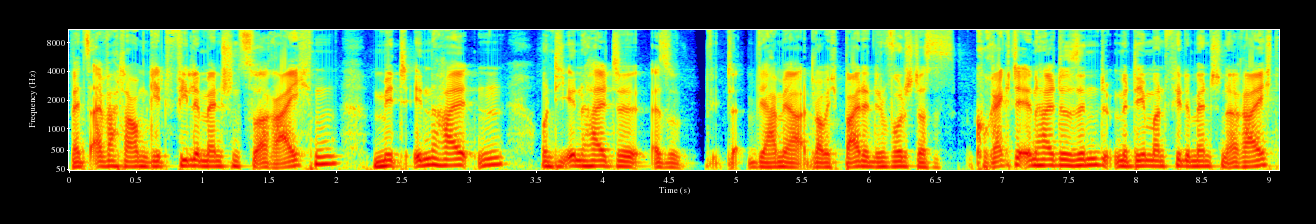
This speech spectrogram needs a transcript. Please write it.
wenn es einfach darum geht, viele Menschen zu erreichen mit Inhalten und die Inhalte, also wir haben ja, glaube ich, beide den Wunsch, dass es korrekte Inhalte sind, mit denen man viele Menschen erreicht.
